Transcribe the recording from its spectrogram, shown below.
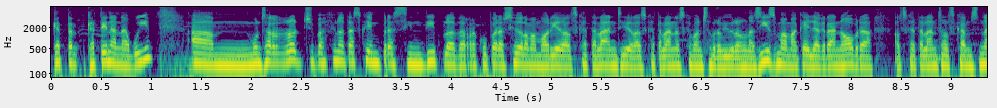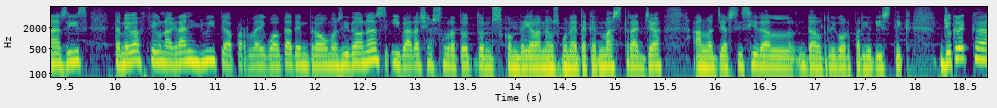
que, que tenen avui. Um, Montserrat Roig va fer una tasca imprescindible de recuperació de la memòria dels catalans i de les catalanes que van sobreviure al nazisme amb aquella gran obra Els catalans als camps nazis. També va fer una gran lluita per la igualtat entre homes i dones i va deixar sobretot, doncs, com deia la Neus Bonet, aquest mestratge en l'exercici del, del rigor periodístic. Jo crec que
